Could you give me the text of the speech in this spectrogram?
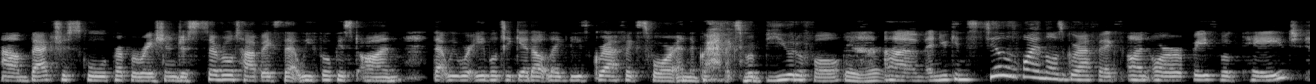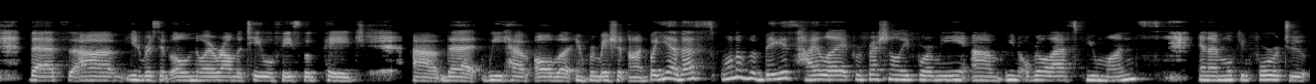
um, back to school preparation, just several topics that we focused on that we were able to get out like these graphics for. And the graphics were beautiful. They were. Um, and you can still find those graphics on our Facebook page. That's um, University of Illinois Around the Table Facebook page um, that we have all the information on. But yeah, that's one of the biggest highlight professionally for me, um, you know, over the last few months. And I'm looking forward to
